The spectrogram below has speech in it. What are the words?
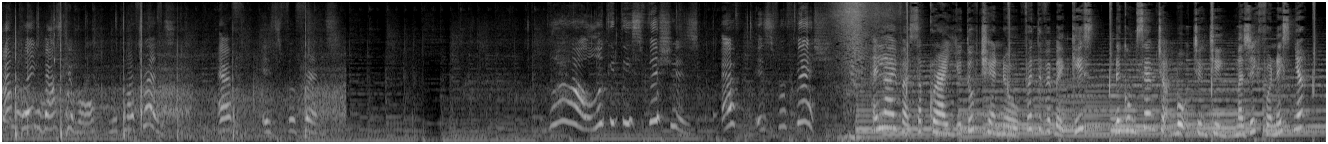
I'm playing basketball with my friends. F is for friends. Wow, look at these fishes. F is for fish. Hãy like và subscribe YouTube channel VTV7 Kids để cùng xem chọn bộ chương trình Magic Phonics nhé!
